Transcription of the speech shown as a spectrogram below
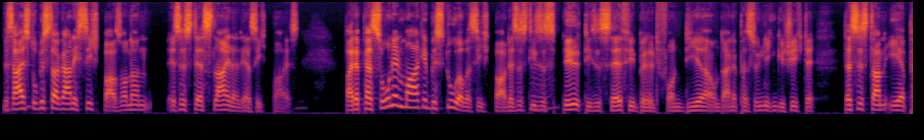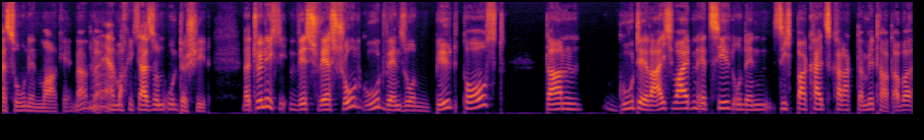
Das mhm. heißt, du bist da gar nicht sichtbar, sondern es ist der Slider, der sichtbar ist. Bei der Personenmarke bist du aber sichtbar. Das ist dieses mhm. Bild, dieses Selfie-Bild von dir und deiner persönlichen Geschichte. Das ist dann eher Personenmarke. Ne? Da ja. mache ich also einen Unterschied. Natürlich wäre es schon gut, wenn so ein Bildpost dann gute Reichweiten erzielt und den Sichtbarkeitscharakter mit hat. Aber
